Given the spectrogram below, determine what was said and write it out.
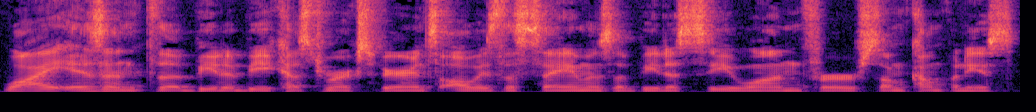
why isn't the B2B customer experience always the same as a B2C one for some companies?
